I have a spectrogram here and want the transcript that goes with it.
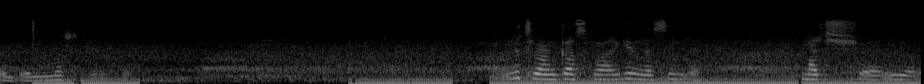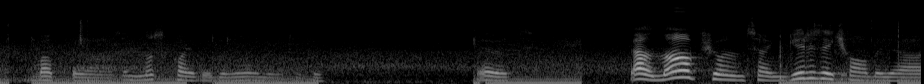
Oğlum onu nasıl yapıyor? Lütfen kasma girmesin de maç şöyle iyi olur. Bak be ya sen nasıl kaybediyorsun oğlum? Evet. Ya ne yapıyorsun sen gerizekalı ya?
